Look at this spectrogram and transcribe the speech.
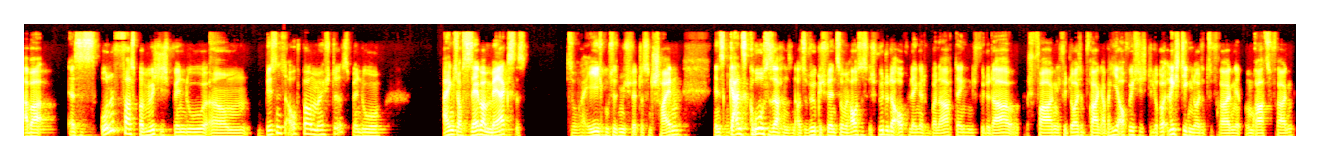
Aber es ist unfassbar wichtig, wenn du ähm, Business aufbauen möchtest, wenn du eigentlich auch selber merkst, ist so, hey, ich muss jetzt mich für etwas entscheiden. Wenn es ganz große Sachen sind, also wirklich, wenn es so ein Haus ist, ich würde da auch länger drüber nachdenken, ich würde da fragen, ich würde Leute fragen, aber hier auch wichtig, die richtigen Leute zu fragen, um Rat zu fragen.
